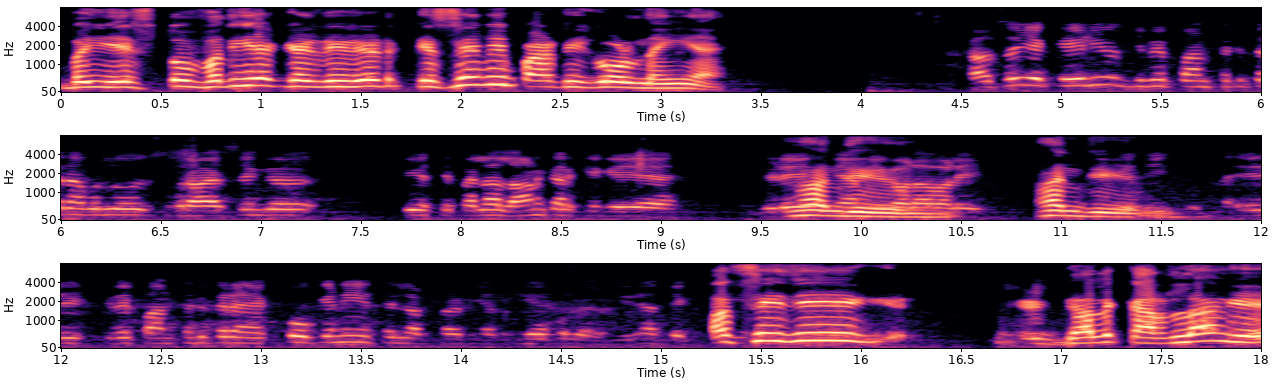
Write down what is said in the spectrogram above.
ਬਈ ਇਸ ਤੋਂ ਵਧੀਆ ਕੈਂਡੀਡੇਟ ਕਿਸੇ ਵੀ ਪਾਰਟੀ ਕੋਲ ਨਹੀਂ ਹੈ। ਖਾਲਸਾ ਜੀ ਜਿਵੇਂ ਪੰਥਕ ਤਰ੍ਹਾਂ ਵੱਲੋਂ ਸੁਖਰਾਜ ਸਿੰਘ ਵੀ ਇੱਥੇ ਪਹਿਲਾਂ ਐਲਾਨ ਕਰਕੇ ਗਏ ਆ ਜਿਹੜੇ ਹਾਂਜੀ। ਕੈਂਪੀ ਵਾਲਾ ਵਾਲੇ। ਹਾਂਜੀ। ਅਸੀਂ ਇਹ ਕਿਤੇ ਪੰਥਕ ਤਰ੍ਹਾਂ ਇੱਕ ਹੋ ਕੇ ਨਹੀਂ ਇੱਥੇ ਲੜ ਸਕਦੀਆਂ ਲੋਕਲ ਜਿਹਨਾਂ ਦੇਖ ਅਸੀਂ ਜੀ ਗੱਲ ਕਰ ਲਾਂਗੇ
